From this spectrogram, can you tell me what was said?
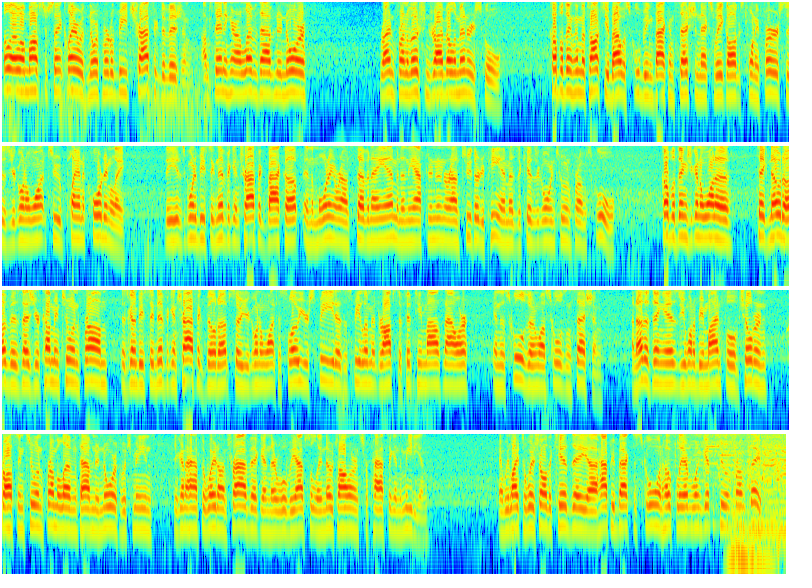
Hello, I'm Officer St. Clair with North Myrtle Beach Traffic Division. I'm standing here on 11th Avenue North, right in front of Ocean Drive Elementary School. A couple things I'm going to talk to you about with school being back in session next week, August 21st, is you're going to want to plan accordingly. There's going to be significant traffic backup in the morning around 7 a.m. and in the afternoon around 2.30 p.m. as the kids are going to and from school. A couple things you're going to want to take note of is as you're coming to and from, there's going to be significant traffic buildup, so you're going to want to slow your speed as the speed limit drops to 15 miles an hour in the school zone while school's in session. Another thing is you want to be mindful of children crossing to and from 11th Avenue North, which means you're going to have to wait on traffic and there will be absolutely no tolerance for passing in the median. And we'd like to wish all the kids a uh, happy back to school and hopefully everyone gets to and from safe.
